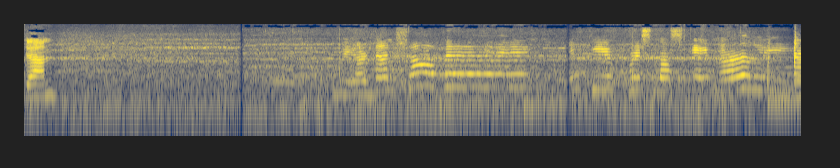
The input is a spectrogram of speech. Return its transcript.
Done? We are done shopping. Thank you. Christmas came early.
